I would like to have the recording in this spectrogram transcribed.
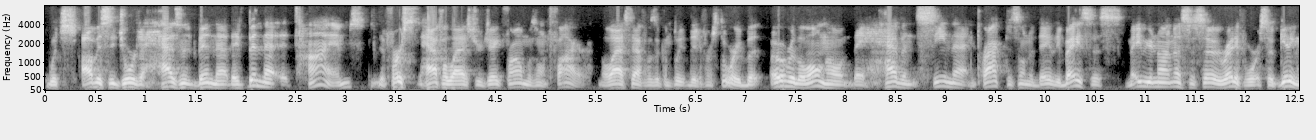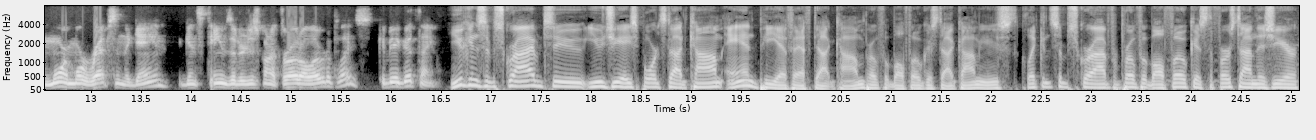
which obviously Georgia hasn't been that. They've been that at times. The first half of last year, Jake Fromm was on fire. The last half was a completely different story. But over the long haul, they haven't seen that in practice on a daily basis. Maybe you're not necessarily necessarily ready for it. So getting more and more reps in the game against teams that are just going to throw it all over the place could be a good thing. You can subscribe to UGAsports.com and PFF.com, ProFootballFocus.com. You just click and subscribe for Pro Football Focus. The first time this year,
